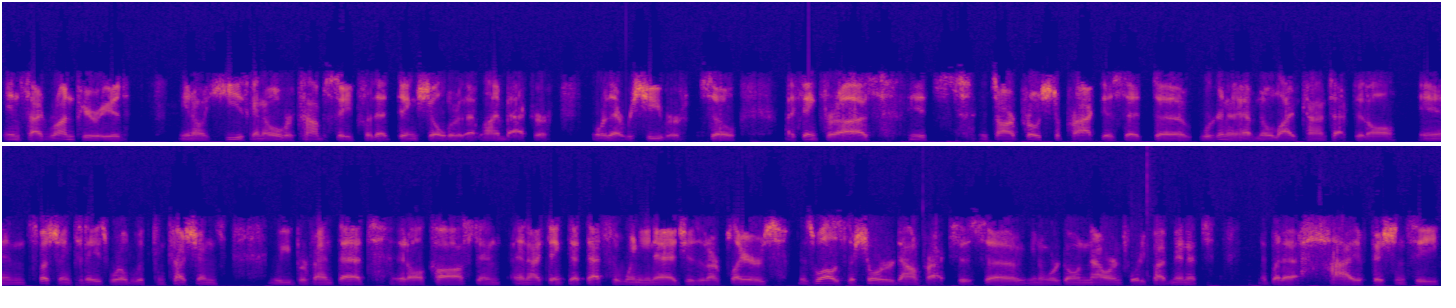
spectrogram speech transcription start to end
inside run period, you know, he's going to overcompensate for that ding shoulder, that linebacker or that receiver. So I think for us, it's it's our approach to practice that uh, we're going to have no live contact at all, and especially in today's world with concussions, we prevent that at all cost. And, and I think that that's the winning edge is that our players, as well as the shorter down practices, uh, you know, we're going an hour and 45 minutes, but at high efficiency,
